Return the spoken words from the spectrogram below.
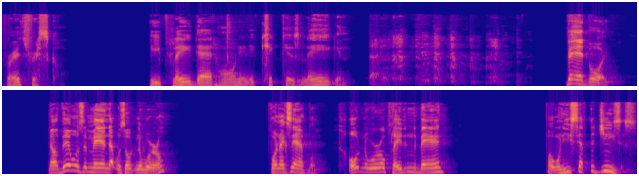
Fred Driscoll. He played that horn and he kicked his leg and bad boy. Now there was a man that was out in the world. For an example, out in the world, played in the band, but when he stepped to Jesus,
